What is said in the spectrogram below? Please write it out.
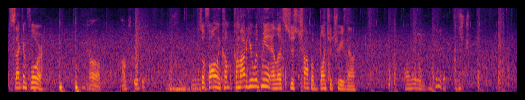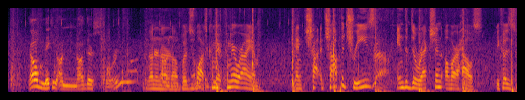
second floor. Oh, I'm stupid. So Fallen, come come out here with me and let's just chop a bunch of trees down. Oh, maybe we can make a fish Y'all making another story? No, no, no, no, no. But just watch. Come here. Come here where I am, and chop chop the trees in the direction of our house because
